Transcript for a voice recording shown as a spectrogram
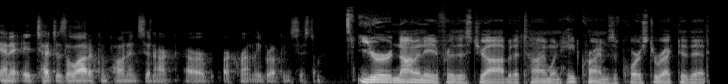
and it, it, touches a lot of components in our, our, our currently broken system. You're nominated for this job at a time when hate crimes, of course, directed at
